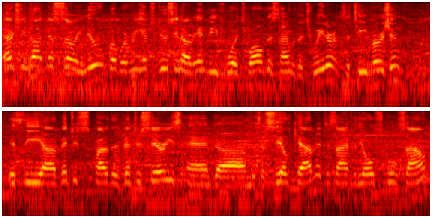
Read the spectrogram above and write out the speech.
Actually not necessarily new, but we're reintroducing our NV412 this time with a tweeter. It's the T version. It's the uh, vintage part of the vintage series and um, it's a sealed cabinet designed for the old school sound.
